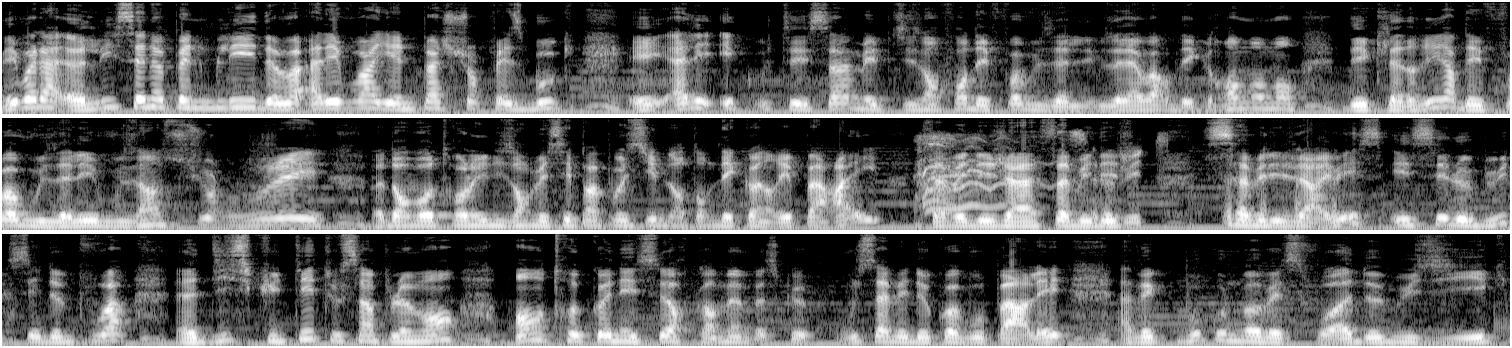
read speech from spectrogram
Mais voilà, euh, Listen Up and Bleed, euh, allez voir, il y a une page sur Facebook et allez écouter ça, mes petits enfants. Des fois, vous allez, vous allez avoir des grands moments d'éclat de rire. Des fois, vous allez vous insurger dans votre lit en disant mais c'est pas possible d'entendre des conneries pareilles. Ça avait déjà, ça avait déjà, ça avait déjà arrivé et c'est le but, c'est de pouvoir euh, discuter tout simplement entre connaisseurs quand même parce que vous savez de quoi vous parlez avec beaucoup de mauvaise foi, de musique,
